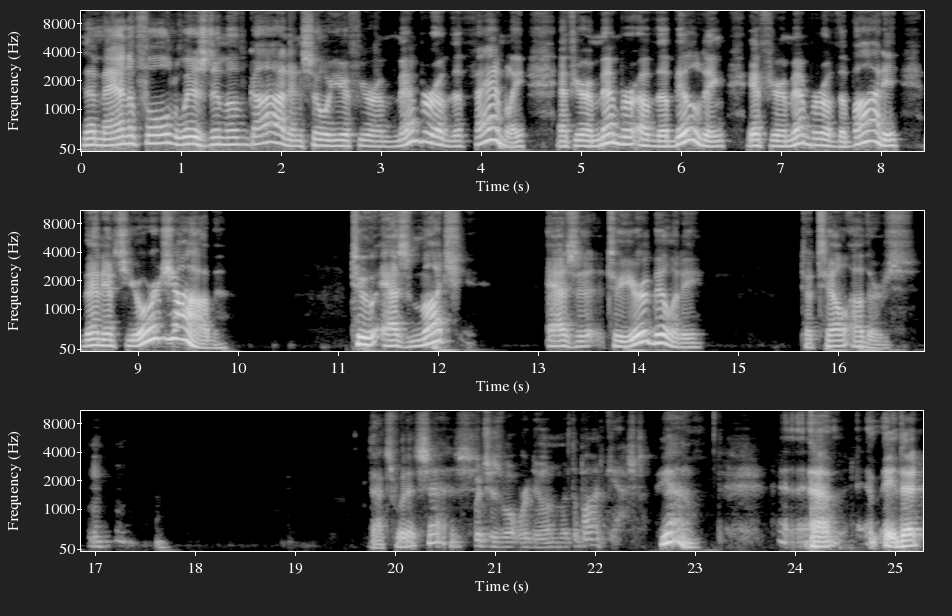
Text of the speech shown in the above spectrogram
the manifold wisdom of God. And so, if you're a member of the family, if you're a member of the building, if you're a member of the body, then it's your job to, as much as to your ability, to tell others. Mhm. That's what it says. Which is what we're doing with the podcast. Yeah. Uh, that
